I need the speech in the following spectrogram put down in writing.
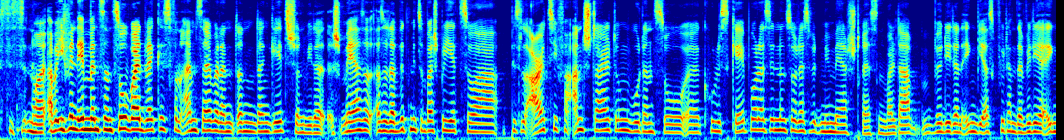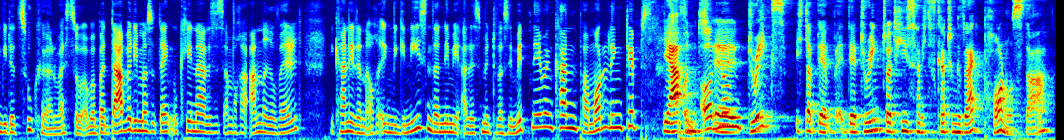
Es ist neu. Aber ich finde eben, wenn es dann so weit weg ist von einem selber, dann, dann, dann geht es schon wieder. Mehr so, also da wird mir zum Beispiel jetzt so eine bisschen artsy Veranstaltung, wo dann so äh, coole Skateboarder sind und so, das wird mir mehr stressen, weil da würde ich dann irgendwie das Gefühl haben, da will ich ja irgendwie dazugehören, weißt du. Aber bei da würde ich mal so denken, okay, na, das ist einfach eine andere Welt. Die kann ich dann auch irgendwie genießen. Dann nehme ich alles mit, was ich mitnehmen kann. Ein paar Modeling-Tipps. Ja, und äh, Drinks. Ich glaube, der, der Drink dort hieß, habe ich das gerade schon gesagt, Pornostar.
